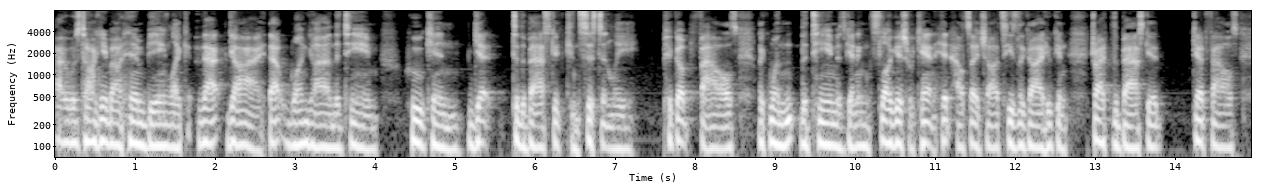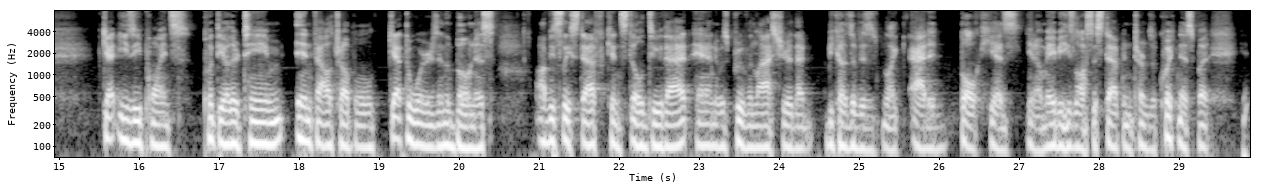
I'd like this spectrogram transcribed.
I was talking about him being like that guy, that one guy on the team who can get to the basket consistently, pick up fouls. Like when the team is getting sluggish or can't hit outside shots, he's the guy who can drive to the basket, get fouls, get easy points, put the other team in foul trouble, get the Warriors in the bonus. Obviously, Steph can still do that, and it was proven last year that because of his like added bulk. He has, you know, maybe he's lost a step in terms of quickness, but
